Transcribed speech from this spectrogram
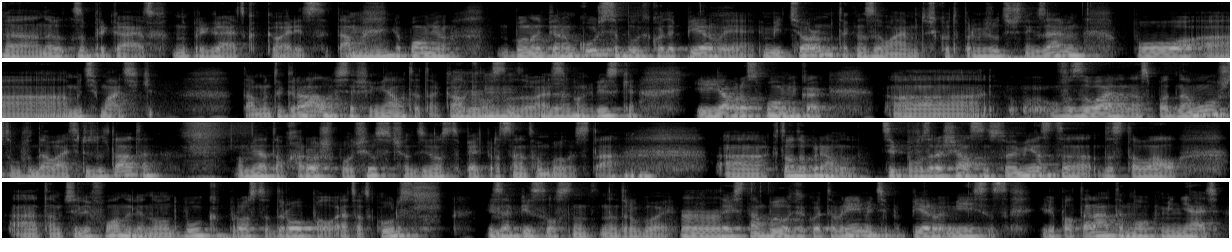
э, запрягает, напрягает, как говорится. Там, mm-hmm. я помню, был на первом курсе, был какой-то первый midterm, так называемый, то есть какой-то промежуточный экзамен по а, математике там интегралы, вся фигня, вот это calculus uh-huh, называется да. по-английски. И я просто помню, как э, вызывали нас по одному, чтобы выдавать результаты. У меня там хороший получился, что-то 95% было из 100. Uh-huh. А, кто-то прям, типа, возвращался на свое место, доставал а, там телефон или ноутбук, просто дропал этот курс и записывался на, на другой. Uh-huh. То есть там было какое-то время, типа первый месяц или полтора ты мог менять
